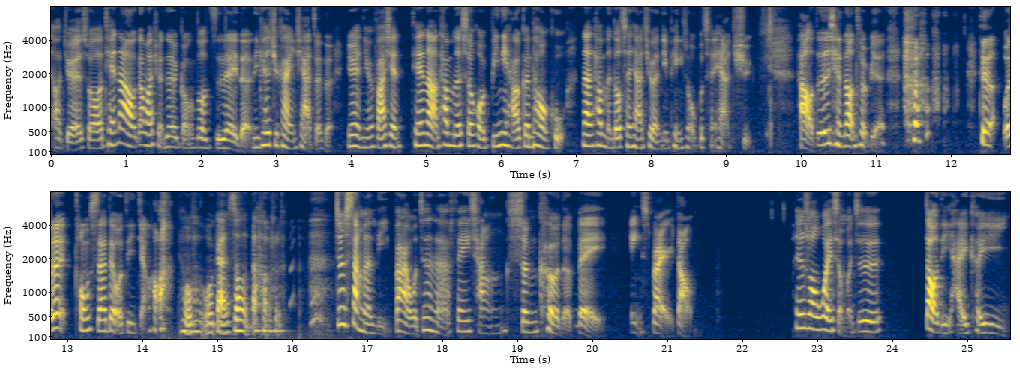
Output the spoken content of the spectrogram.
啊觉得说天哪，我干嘛选这个工作之类的，你可以去看一下，真的，因为你会发现天哪，他们的生活比你还要更痛苦，那他们都撑下去了，你凭什么不撑下去？好，这是先到这边。对了，我在同时在对我自己讲话，我我感受到了，就上个礼拜我真的非常深刻的被 inspire 到，他就是说为什么，就是到底还可以。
